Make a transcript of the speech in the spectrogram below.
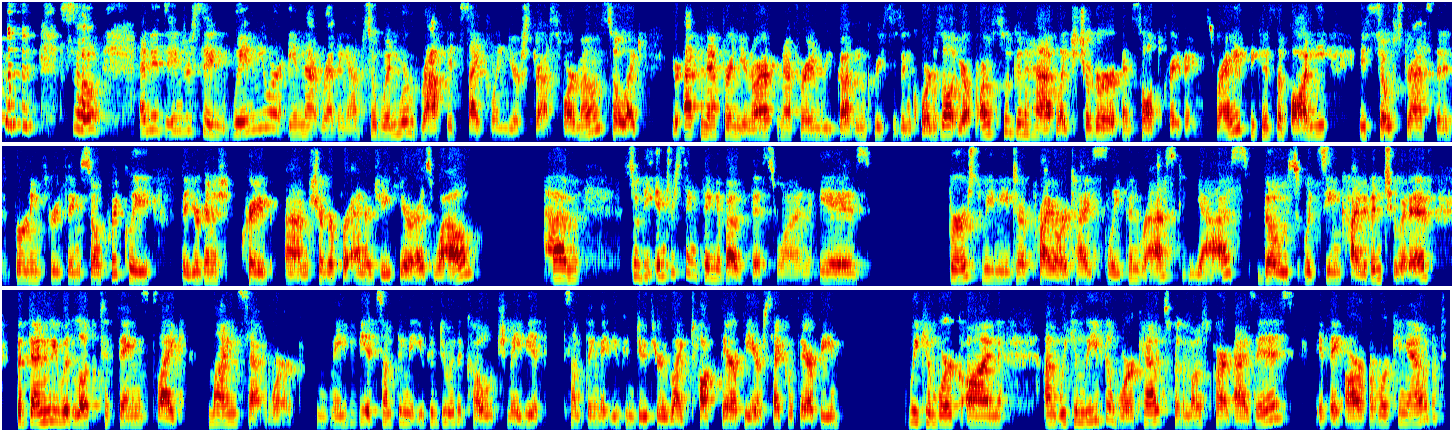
so, and it's interesting when you are in that revving up. So when we're rapid cycling your stress hormones, so like your epinephrine, your norepinephrine, we've got increases in cortisol. You're also going to have like sugar and salt cravings, right? Because the body is so stressed that it's burning through things so quickly that you're going to crave um, sugar for energy here as well. Um, so the interesting thing about this one is first we need to prioritize sleep and rest. Yes, those would seem kind of intuitive, but then we would look to things like mindset work. Maybe it's something that you can do with a coach, maybe it's something that you can do through like talk therapy or psychotherapy. We can work on um, we can leave the workouts for the most part as is if they are working out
